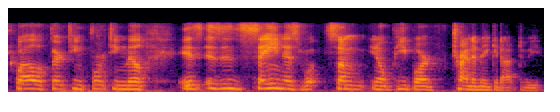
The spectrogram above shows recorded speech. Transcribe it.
12, 13, 14 mil is is insane as what some you know people are trying to make it out to be.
